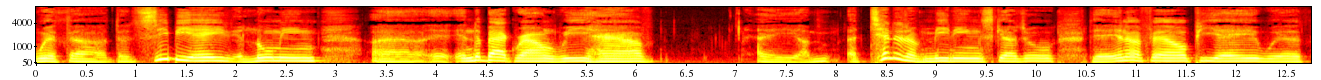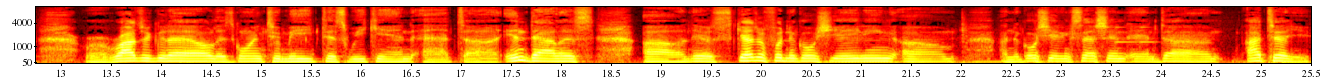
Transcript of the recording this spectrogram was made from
with uh, the CBA looming uh, in the background. We have a, um, a tentative meeting scheduled. The NFLPA with Roger Goodell is going to meet this weekend at uh, in Dallas. Uh, they're scheduled for negotiating um, a negotiating session, and uh, I tell you,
